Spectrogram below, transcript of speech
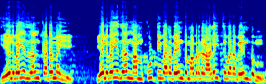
ஏழு வயதுதான் கடமை. ஏழு வயதுதான் நாம் கூட்டி வர வேண்டும் அவர்கள் அழைத்து வர வேண்டும்.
